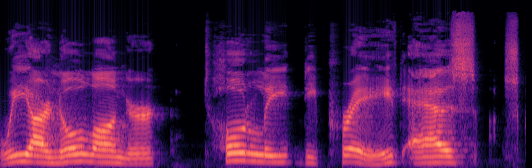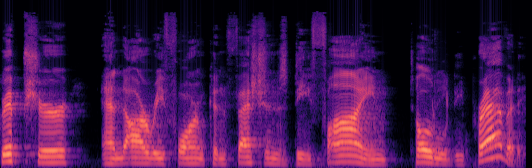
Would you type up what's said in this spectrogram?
we are no longer totally depraved as Scripture and our Reformed confessions define total depravity.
